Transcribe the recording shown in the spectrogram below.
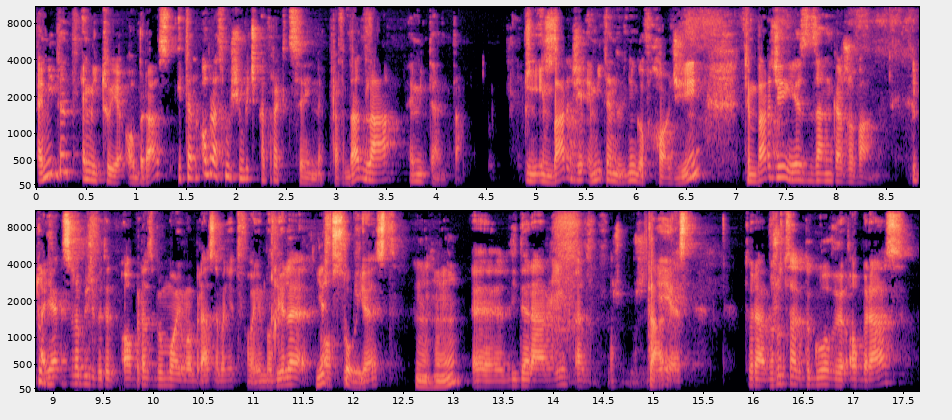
Emitent emituje obraz i ten obraz musi być atrakcyjny, prawda, dla emitenta. I im bardziej emitent w niego wchodzi, tym bardziej jest zaangażowany. I tu... A jak zrobić, żeby ten obraz był moim obrazem, a nie twoim? Bo wiele Jest osób twój. jest Mhm. e, liderami, może, może Tak. nie jest, która wrzuca do głowy obraz,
